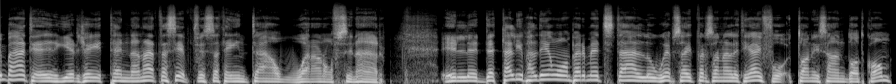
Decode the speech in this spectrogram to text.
imbagħad eh, jerġa' jittenna nhar ta' sibt fis-satejn ta' wara nofsinhar. Il-dettalji bħal dejjem huma permezz tal-website personali tiegħi fuq tonisan.com,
